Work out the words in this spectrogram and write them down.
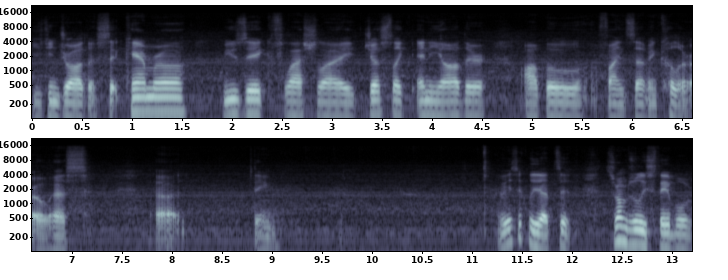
You can draw the sit camera music flashlight just like any other Oppo Find 7 Color OS uh, thing. Basically, that's it. This ROM's really stable.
